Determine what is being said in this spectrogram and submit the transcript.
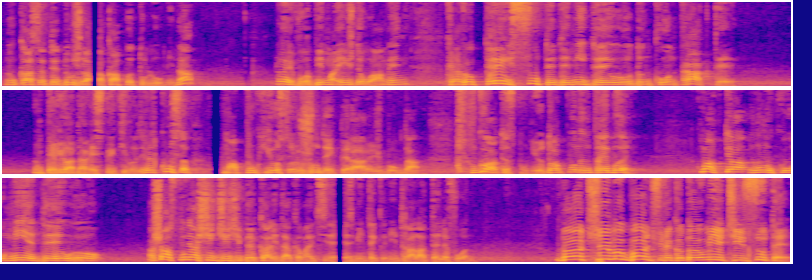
nu ca să te duci la capătul lumii, da? Noi vorbim aici de oameni care aveau 300 de mii de euro din contracte în perioada respectivă. Deci cum să mă apuc eu să-l judec pe Rareș Bogdan? Încă o dată spun, eu doar pun întrebări. Cum ar putea unul cu 1000 de euro Așa spunea și Gigi Becali, dacă mai țineți minte când intra la telefon. Da, ce bă, bălciule, că tu ai 1500.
